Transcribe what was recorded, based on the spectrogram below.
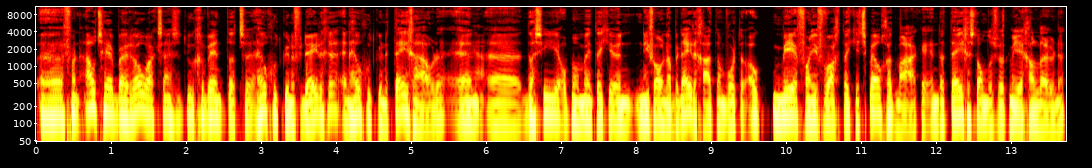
uh, van oudsher bij ROAC zijn ze natuurlijk gewend dat ze heel goed kunnen verdedigen en heel goed kunnen tegenhouden. En ja. uh, dan zie je op het moment dat je een niveau naar beneden gaat, dan wordt er ook meer van je verwacht dat je het spel gaat maken en dat tegenstanders wat meer gaan leunen.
